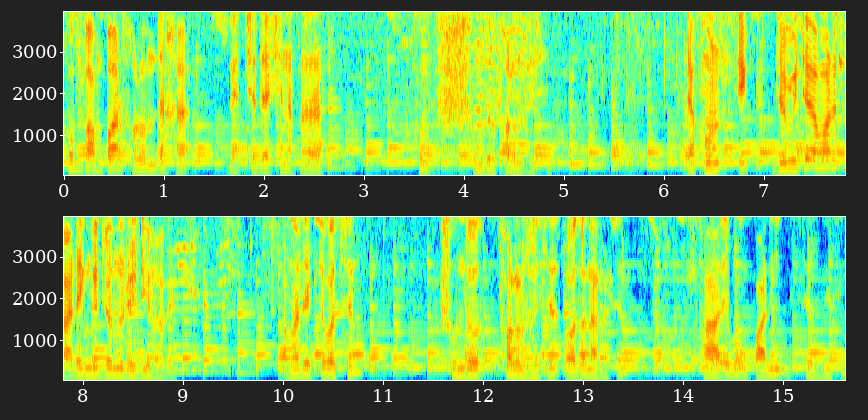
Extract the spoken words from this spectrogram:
খুব বাম্পার ফলন দেখা দিচ্ছে, দেখেন আপনারা। খুব সুন্দর ফলন হয়েছে। এখন এই জমিটা আমার কাটিংয়ের জন্য রেডি হবে। আপনারা দেখতে পাচ্ছেন, সুন্দর ফলন হয়েছে, অজানা ঘাসের সার এবং পানি সেচ দিছি।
